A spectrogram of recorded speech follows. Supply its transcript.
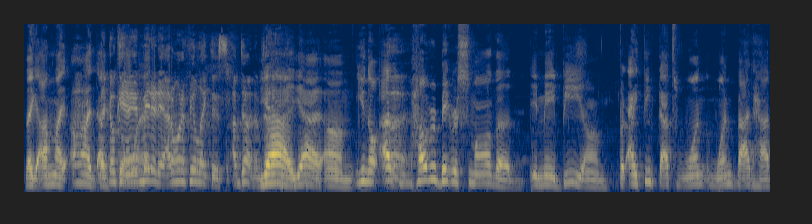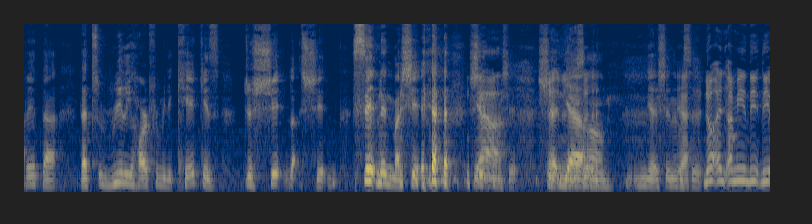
like I'm like, ah, I, like, okay, don't I admitted it. I don't want to feel like this. I'm done. I'm yeah, done. yeah. Um, you know, I- Uh, however big or small the it may be, um, but I think that's one one bad habit that that's really hard for me to kick is just shit, shit, sitting in my shit, shitting in Yeah. my shit, Shitting Uh, in your yeah, shit. um, yeah, shitting in my Yeah. shit. No, I, I mean the, the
